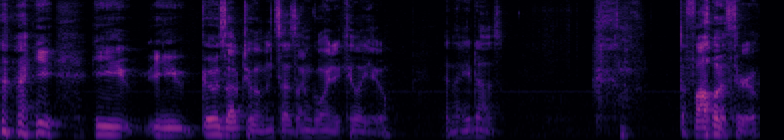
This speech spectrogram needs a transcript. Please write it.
he he he goes up to him and says, "I'm going to kill you," and then he does. the follow through.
